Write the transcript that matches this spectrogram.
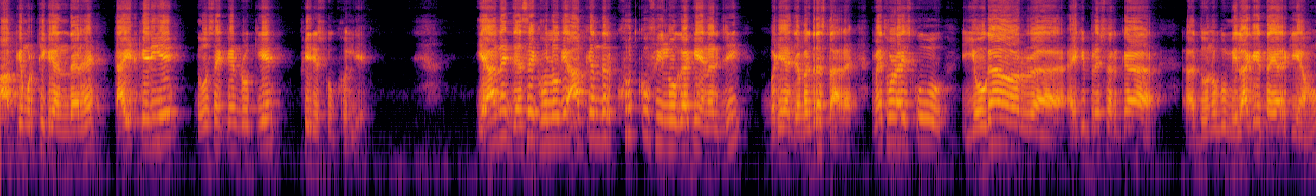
आपके मुट्ठी के अंदर है। टाइट करिए, दो सेकंड रोकिए, फिर इसको खोलिए। यानी जैसे खोलोगे, आपके अंदर खुद को फील होगा कि एनर्जी बढ़िया ज़बरदस्त आ रहा है। मैं थोड़ा इसको योगा और एक्यूप्रेशर का दोनों को मिला के तैयार किया हूँ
